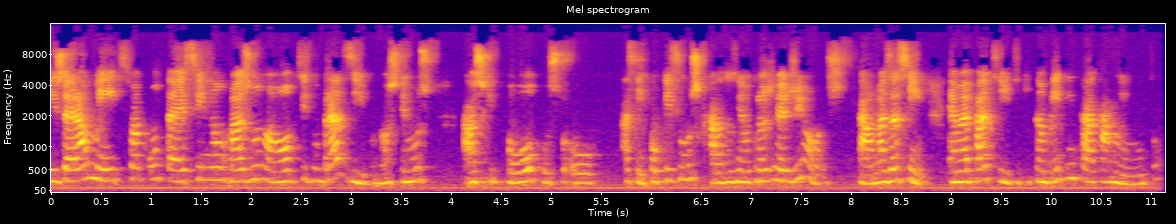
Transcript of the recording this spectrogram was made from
E geralmente isso acontece no, mais no norte do Brasil. Nós temos, acho que poucos, ou assim, pouquíssimos casos em outras regiões, tá? Mas, assim, é uma hepatite que também tem tratamento,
